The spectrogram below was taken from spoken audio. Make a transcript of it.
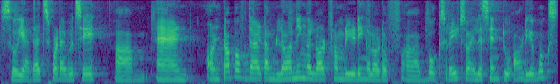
So yeah that's what i would say. Um, and on top of that i'm learning a lot from reading a lot of uh, books right? So i listen to audiobooks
